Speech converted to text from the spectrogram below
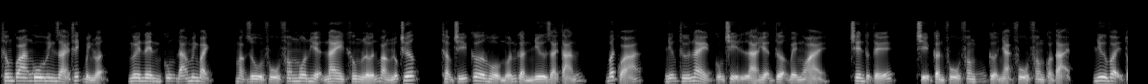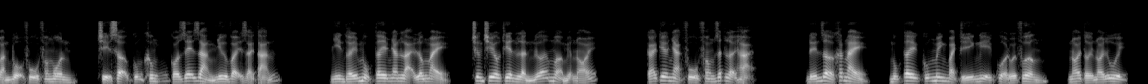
thông qua ngu huynh giải thích bình luận, ngươi nên cũng đã minh bạch, mặc dù phù phong môn hiện nay không lớn bằng lúc trước, thậm chí cơ hồ muốn gần như giải tán, bất quá, những thứ này cũng chỉ là hiện tượng bên ngoài, trên thực tế, chỉ cần phù phong, cửa nhạc phù phong còn tại, như vậy toàn bộ phù phong môn, chỉ sợ cũng không có dễ dàng như vậy giải tán. Nhìn thấy mục tây nhăn lại lông mày, trương chiêu thiên lần nữa mở miệng nói, cái kia nhạc phù phong rất lợi hại. Đến giờ khắc này, mục tây cũng minh bạch ý nghĩ của đối phương, nói tới nói lui,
